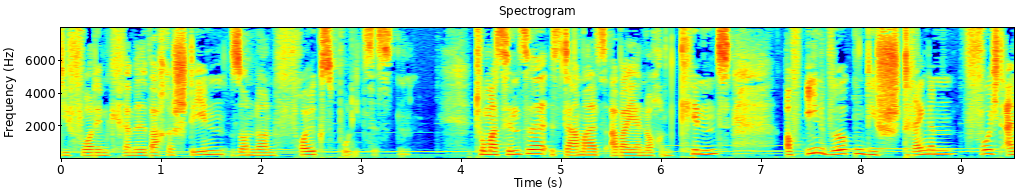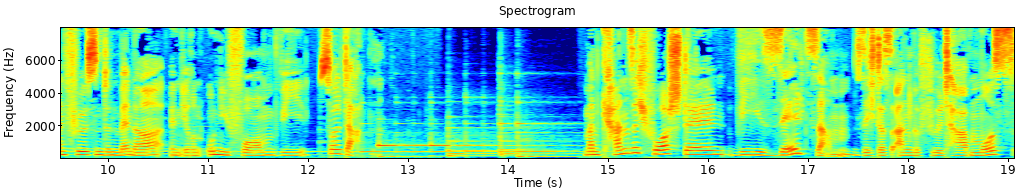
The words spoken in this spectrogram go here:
die vor dem Kreml Wache stehen, sondern Volkspolizisten. Thomas Hinze ist damals aber ja noch ein Kind. Auf ihn wirken die strengen, furchteinflößenden Männer in ihren Uniformen wie Soldaten. Man kann sich vorstellen, wie seltsam sich das angefühlt haben muss,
